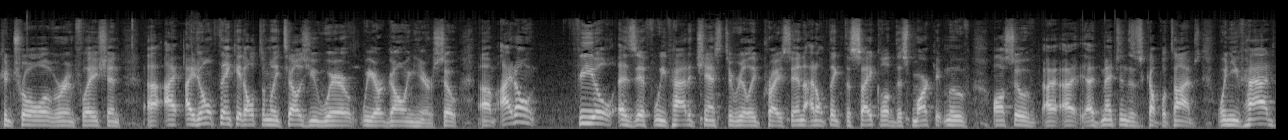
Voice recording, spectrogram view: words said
control over inflation, uh, I, I, don't think it ultimately tells you where we are going here. So um, I don't feel as if we've had a chance to really price in. I don't think the cycle of this market move also, I, have mentioned this a couple of times, when you've had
